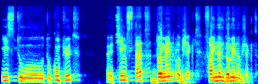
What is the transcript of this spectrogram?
is to, to compute team stat domain object, final domain object.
